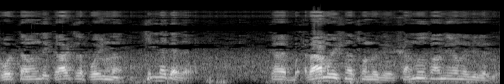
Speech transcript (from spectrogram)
ஒருத்தன் வந்து காட்டுல போயிருந்தான். சின்ன கதை. ராமகிருஷ்ணர் சொன்னது சண்முக சுவாமி சொன்னது இல்லை அது.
